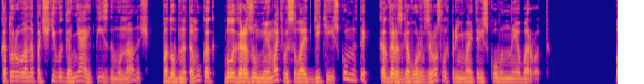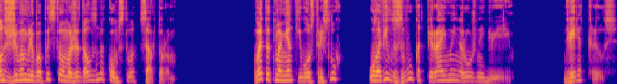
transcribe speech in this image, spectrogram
которого она почти выгоняет из дому на ночь, подобно тому, как благоразумная мать высылает детей из комнаты, когда разговор взрослых принимает рискованный оборот. Он с живым любопытством ожидал знакомства с Артуром. В этот момент его острый слух уловил звук отпираемой наружной двери. Дверь открылась.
